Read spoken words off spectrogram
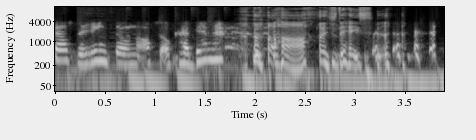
zelfs de ringtoon als we elkaar bellen. Ah, is deze.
